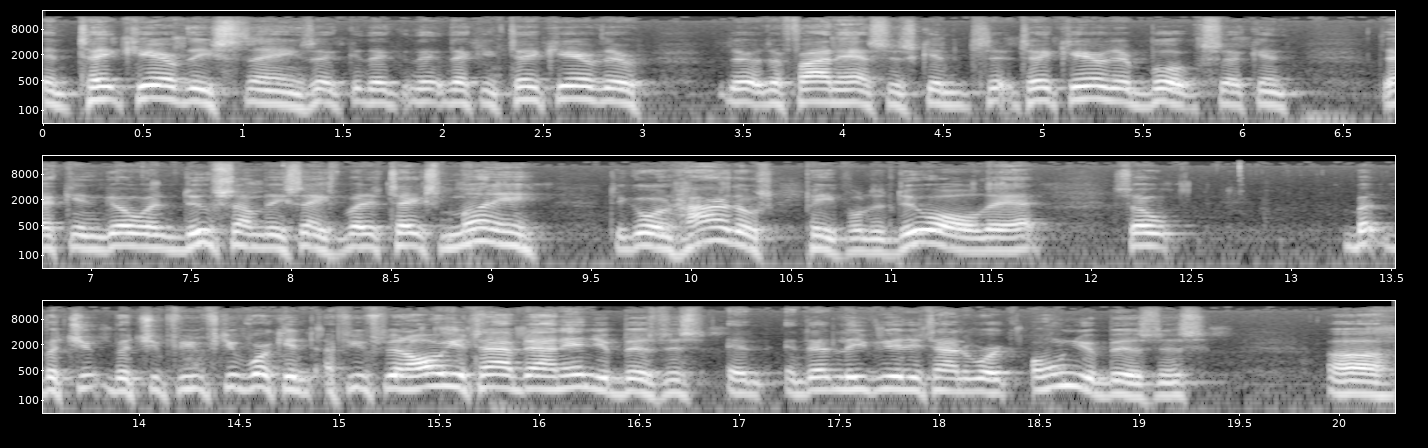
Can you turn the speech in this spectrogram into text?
and take care of these things. They that, that can take care of their their, their finances, can t- take care of their books, that can that can go and do some of these things. But it takes money to go and hire those people to do all that. So, but but you but if you if you work in if you spend all your time down in your business and, and doesn't leave you any time to work on your business, uh,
